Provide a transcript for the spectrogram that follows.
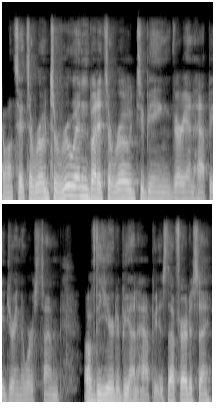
I won't say it's a road to ruin, but it's a road to being very unhappy during the worst time of the year to be unhappy. Is that fair to say?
